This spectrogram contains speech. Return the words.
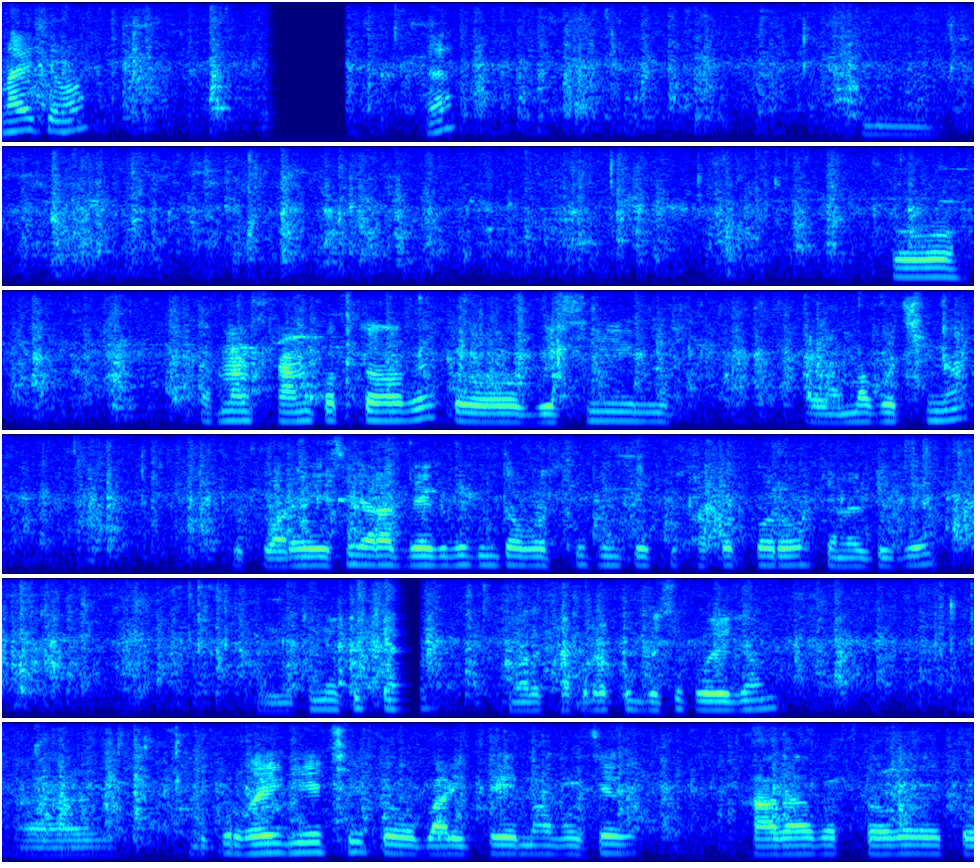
রান্না হয়েছে হ্যাঁ তো এখন স্নান করতে হবে, তো বেশি লম্বা করছি না। তো পরে এসে যারা দেখবে কিন্তু অবশ্যই কিন্তু একটু সাপোর্ট করো চ্যানেলটিকে নতুন একটু আমাদের সাপোর্টের খুব বেশি প্রয়োজন। আর দুপুর হয়ে গিয়েছে, তো বাড়িতে মা বলছে খাওয়া দাওয়া করতে হবে, তো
